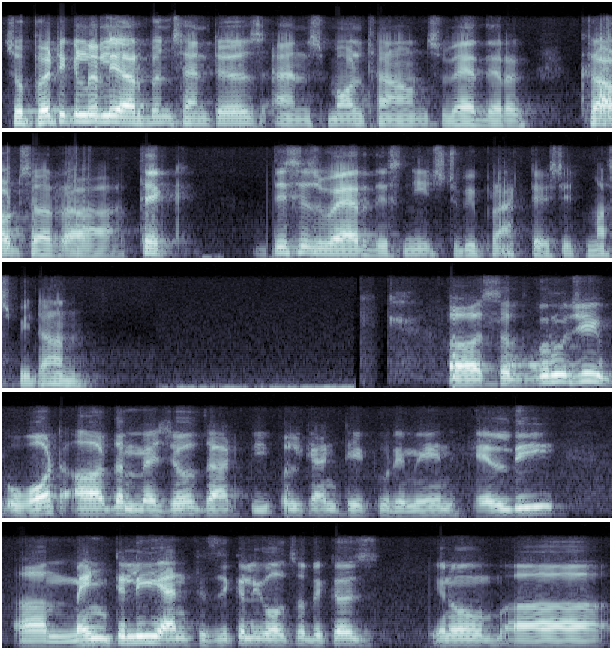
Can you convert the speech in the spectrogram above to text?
So particularly urban centers and small towns where there are crowds are uh, thick, this is where this needs to be practiced, it must be done. Uh, Sadhguruji, what are the measures that people can take to remain healthy uh, mentally and physically also? Because you know, uh,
